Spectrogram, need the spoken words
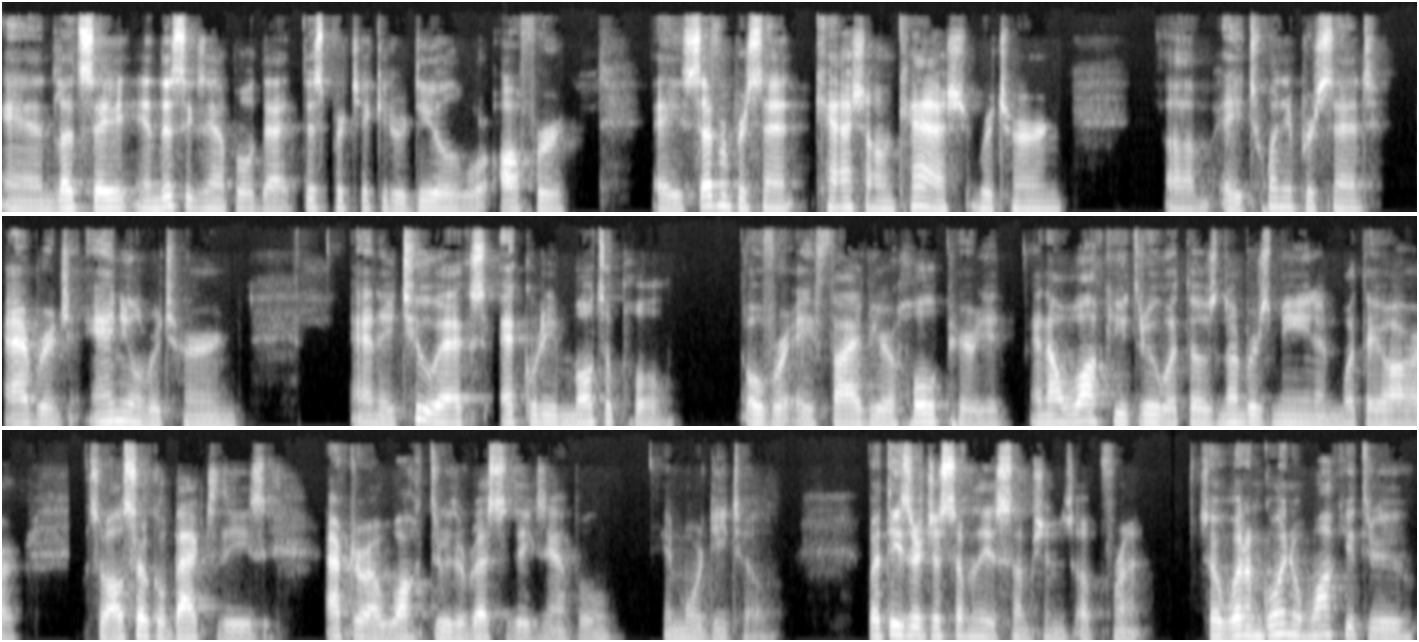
And let's say in this example that this particular deal will offer a 7% cash on cash return, um, a 20% average annual return, and a 2x equity multiple over a five year hold period. And I'll walk you through what those numbers mean and what they are. So I'll circle back to these after I walk through the rest of the example in more detail. But these are just some of the assumptions up front. So what I'm going to walk you through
